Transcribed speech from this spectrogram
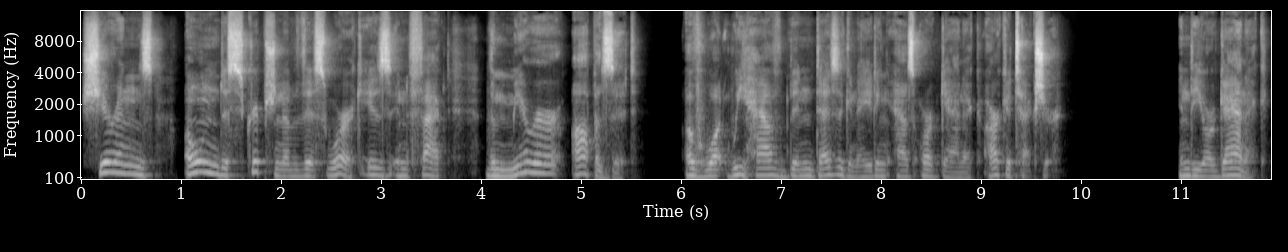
Schirren's own description of this work is, in fact, the mirror opposite of what we have been designating as organic architecture. In the organic,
